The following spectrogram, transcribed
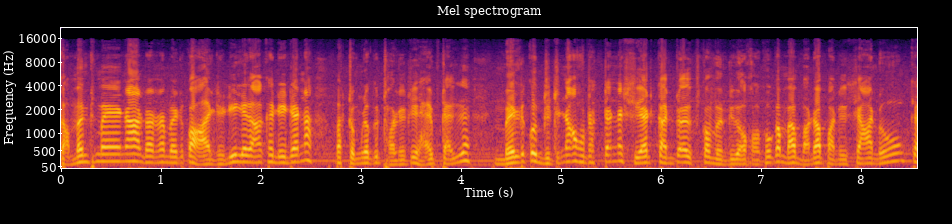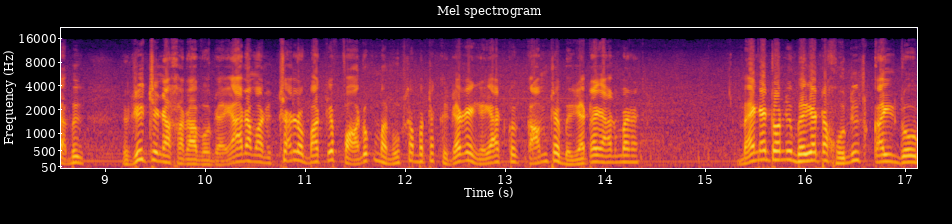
कमेंट में ना, दादा मेरे को हाजिरी लगा के दे देना, बस तुम लोग की थोड़ी सी हेल्प चाहिए। मेरे को जितना हो सकता है ना शेयर कर दो, इसको वीडियो को, क्योंकि मैं बड़ा परेशान हूँ कि अभी रिच ना खराब हो जाए। यार, हमारे चलो बाकी फारूक मनूर का बता किधर है? यार, कोई काम से भेजा था यार मैंने। मैंने तो नहीं भेजा था, खुद ही कल दो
